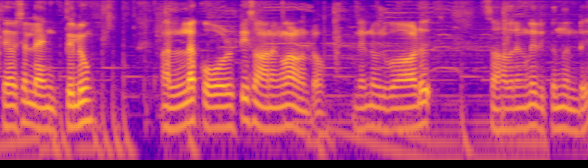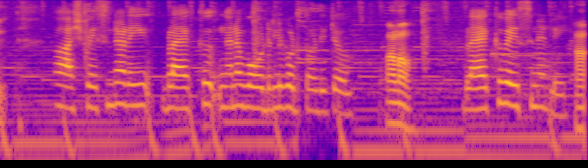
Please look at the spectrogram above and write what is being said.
അത്യാവശ്യം ലെങ്ത്തിലും നല്ല ക്വാളിറ്റി സാധനങ്ങളാണ് കേട്ടോ ഇതിൽ തന്നെ ഒരുപാട് സാധനങ്ങൾ ഇരിക്കുന്നുണ്ട്. വാഷ് ബേസിന്റെ അവിടെ ഈ ബ്ലാക്ക് ഇങ്ങനെ ബോർഡിൽ കൊടുത്തോണ്ടിട്ടോ? ആണോ? ബ്ലാക്ക് ബേസിനല്ലേ ആ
